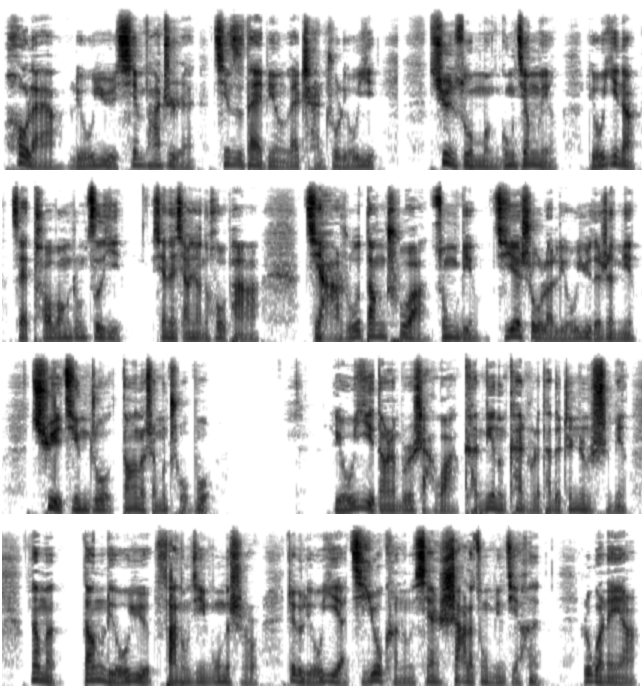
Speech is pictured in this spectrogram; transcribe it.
后来啊，刘裕先发制人，亲自带兵来铲除刘毅，迅速猛攻江陵。刘毅呢在逃亡中自缢。现在想想都后怕啊！假如当初啊，宗炳接受了刘裕的任命，去荆州当了什么主簿。刘毅当然不是傻瓜，肯定能看出来他的真正使命。那么，当刘裕发动进攻的时候，这个刘毅啊，极有可能先杀了宗炳解恨。如果那样，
